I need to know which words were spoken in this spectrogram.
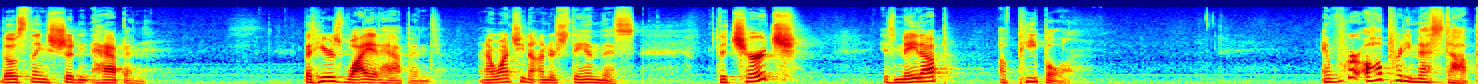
those things shouldn't happen. But here's why it happened. And I want you to understand this the church is made up of people. And we're all pretty messed up,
